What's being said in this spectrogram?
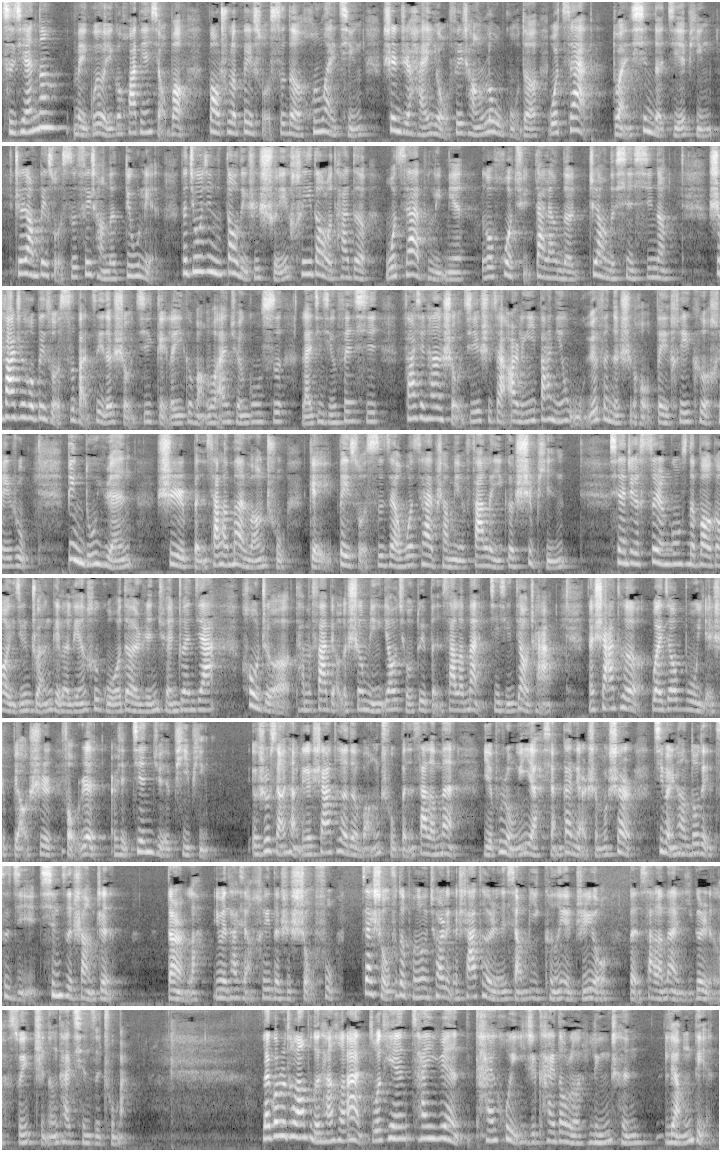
此前呢，美国有一个花边小报爆出了贝索斯的婚外情，甚至还有非常露骨的 WhatsApp 短信的截屏，这让贝索斯非常的丢脸。那究竟到底是谁黑到了他的 WhatsApp 里面，能够获取大量的这样的信息呢？事发之后，贝索斯把自己的手机给了一个网络安全公司来进行分析，发现他的手机是在2018年5月份的时候被黑客黑入，病毒源。是本·萨勒曼王储给贝索斯在 WhatsApp 上面发了一个视频。现在这个私人公司的报告已经转给了联合国的人权专家，后者他们发表了声明，要求对本·萨勒曼进行调查。那沙特外交部也是表示否认，而且坚决批评。有时候想想，这个沙特的王储本·萨勒曼也不容易啊，想干点什么事儿，基本上都得自己亲自上阵。当然了，因为他想黑的是首富。在首富的朋友圈里的沙特人，想必可能也只有本·萨勒曼一个人了，所以只能他亲自出马。来关注特朗普的弹劾案，昨天参议院开会一直开到了凌晨两点，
